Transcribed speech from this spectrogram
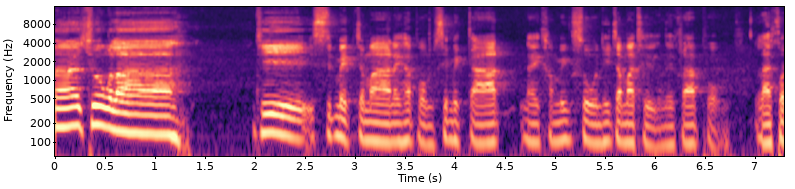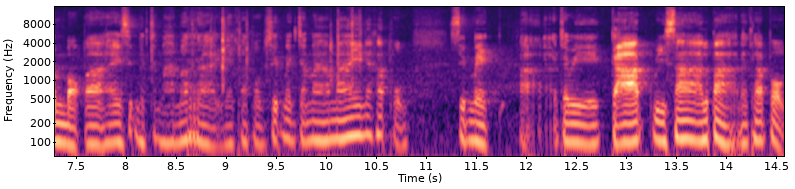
ณช่วงเวลาที่ซิมเมกจะมานะครับผมซิมเมกการ์ดใน coming soon ที่จะมาถึงนะครับผมหลายคนบอกว่าให้ซิมเมกจะมาเมื่อไหร่นะครับผมซิมเมกจะมาไหมนะครับผมซิมเมกจะมีการ์ดวีซ่าหรือเปล่านะครับผม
